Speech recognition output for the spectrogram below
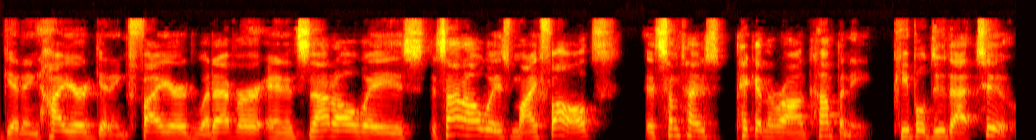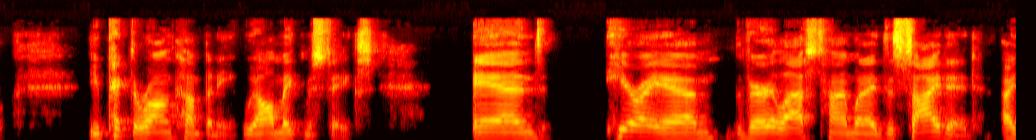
getting hired getting fired whatever. And it's not always it's not always my fault. It's sometimes picking the wrong company. People do that too. You pick the wrong company. We all make mistakes. And here i am the very last time when i decided i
